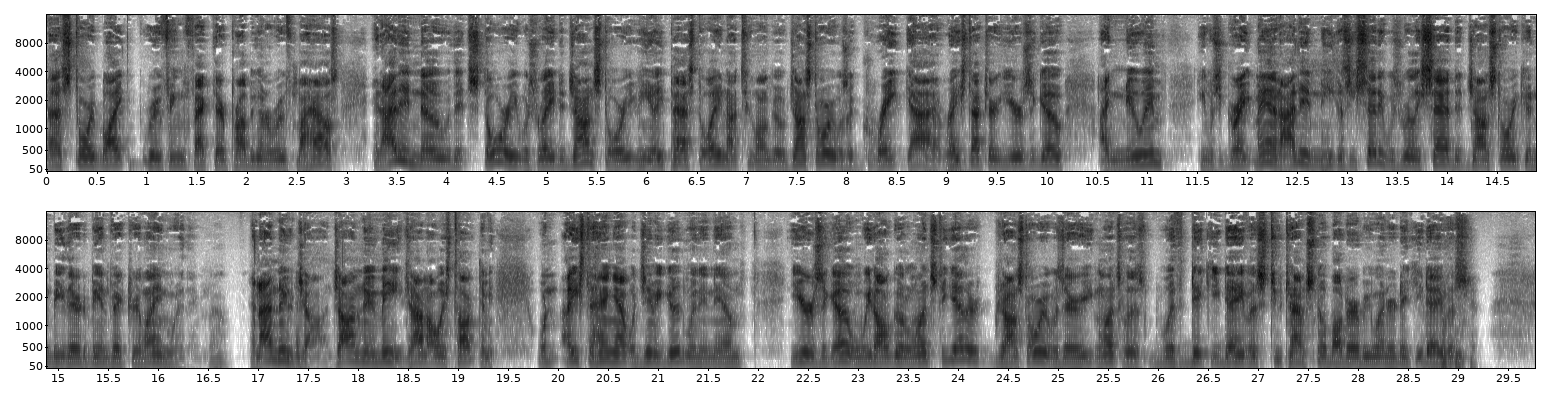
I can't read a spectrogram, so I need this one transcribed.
Uh, Story Blake Roofing. In fact, they're probably going to roof my house. And I didn't know that Story was related to John Story. You know, he passed away not too long ago. John Story was a great guy. Raced out there years ago. I knew him. He was a great man. I didn't, he, cause he said he was really sad that John Story couldn't be there to be in Victory Lane with him. And I knew John. John knew me. John always talked to me. When I used to hang out with Jimmy Goodwin and them years ago, when we'd all go to lunch together, John Story was there eating lunch with us, with Dickie Davis, two-time snowball derby winner Dickie Davis,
